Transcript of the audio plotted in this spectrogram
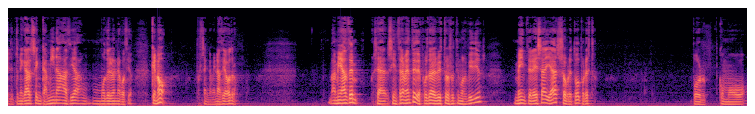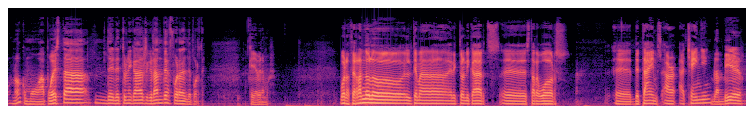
Electronic Arts se encamina hacia un modelo de negocio. Que no, pues se encamina hacia otro. A mí Anthem, o sea, sinceramente, después de haber visto los últimos vídeos, me interesa ya sobre todo por esto. Por como, ¿no? Como apuesta de Electronic Arts grande fuera del deporte. Que ya veremos. Bueno, cerrando lo- el tema Electronic Arts, eh, Star Wars, eh, The Times Are a Changing, Blambeer,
